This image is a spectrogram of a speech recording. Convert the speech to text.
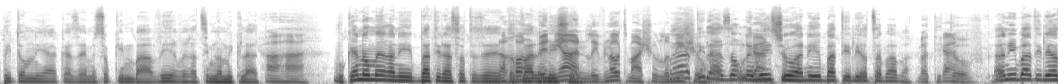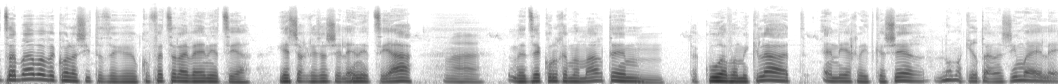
פתאום נהיה כזה מסוקים באוויר ורצים למקלט. אהה. והוא כן אומר, אני באתי לעשות איזה טובה נכון, למישהו. בניין, לבנות משהו למישהו. באתי לעזור כן. למישהו, אני באתי להיות סבבה. באתי כן. טוב. אני באתי להיות סבבה, וכל השיט הזה קופץ עליי ואין יציאה. יש הרגשה של אין יציאה. ואת זה כולכם אמרתם, Mm. תקוע במקלט, אין לי איך להתקשר, לא מכיר את האנשים האלה,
